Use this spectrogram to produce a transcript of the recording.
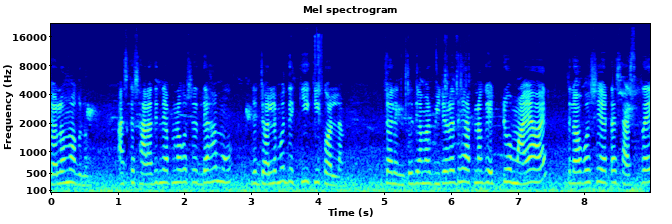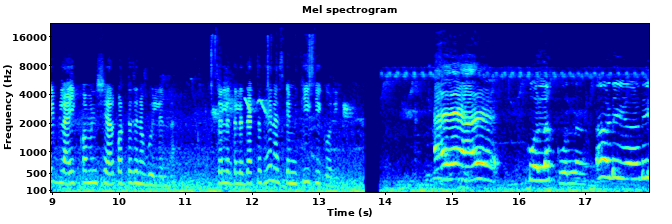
জলমগ্ন। আজকে সারাদিনে আপনাকে সাথে দেখামো যে জলের মধ্যে কি কি করলাম। চলেন, যদি আমার ভিডিওটা দেখে আপনাকে একটু মায়া হয় তাহলে অবশ্যই একটা সাবস্ক্রাইব লাইক কমেন্ট শেয়ার করতে যেন ভুললেন না। চলেন তাহলে দেখতে থাকেন আজকে আমি কি কি করি। আরে আরে কোলা কোলা আরে আরে।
